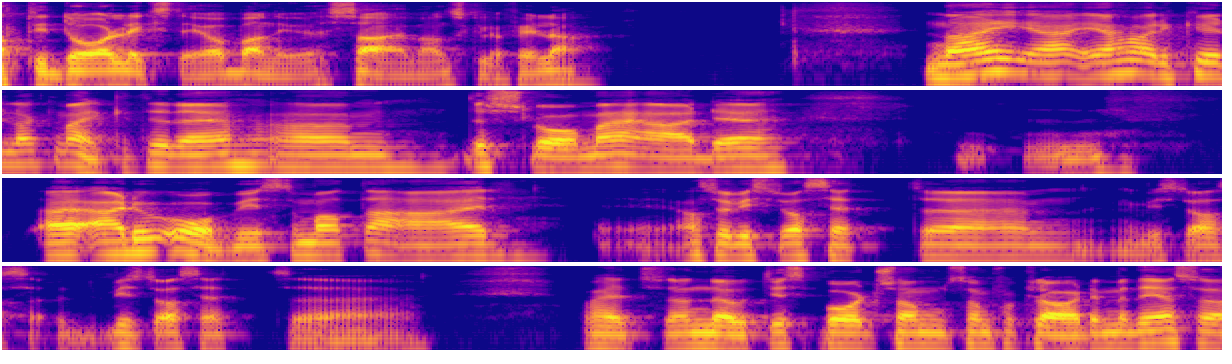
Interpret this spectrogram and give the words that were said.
at de dårligste jobbene i USA er vanskelig å fylle? Nei, jeg, jeg har ikke lagt merke til det. Um, det slår meg, er det er du overbevist om at det er Altså hvis du har sett uh, Hvis du har, hvis du har sett heter det, notice board som, som forklarer det med det, så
